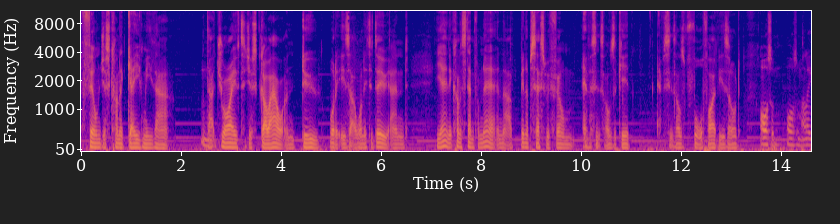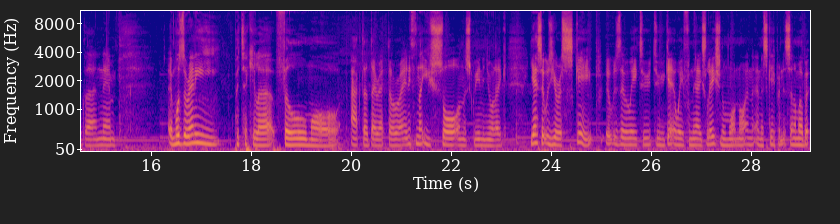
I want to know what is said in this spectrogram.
film just kind of gave me that Mm. that drive to just go out and do what it is that I wanted to do, and yeah, and it kind of stemmed from there. And I've been obsessed with film ever since I was a kid, ever since I was four or five years old. Awesome, awesome. I like that. And um, and was there any particular film or actor, director, or anything that you saw on the screen and you were like, yes, it was your escape. It was the way to, to get away from the isolation and whatnot and, and escape into cinema. But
